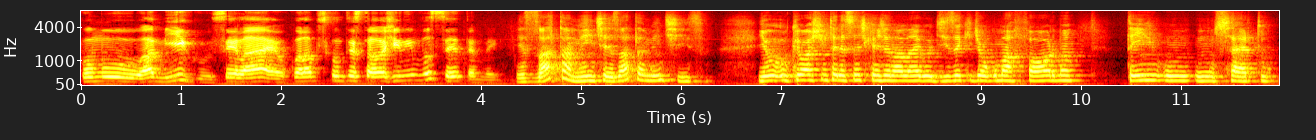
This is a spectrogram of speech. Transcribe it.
como amigo, sei lá, é o colapso contextual agindo em você também. Exatamente, exatamente isso. E eu, o que eu acho interessante que a Angela Lego diz é que, de alguma forma, tem um, um certo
